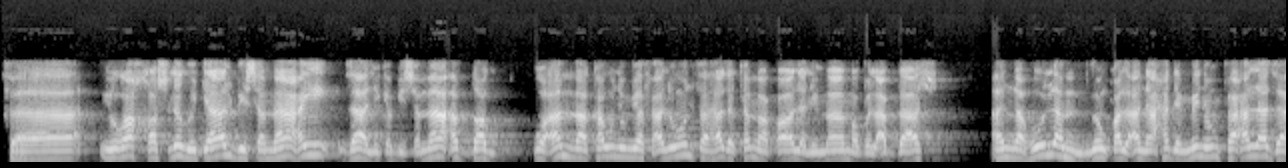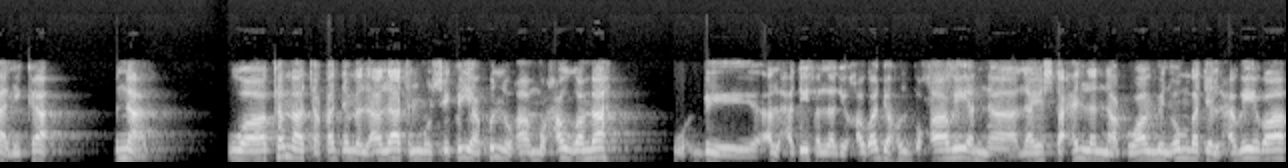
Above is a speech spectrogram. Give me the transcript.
فيرخص للرجال بسماع ذلك بسماع الضرب. وأما كونهم يفعلون فهذا كما قال الإمام أبو العباس أنه لم ينقل عن أحد منهم فعل ذلك. نعم. وكما تقدم الآلات الموسيقية كلها محرمة بالحديث الذي خرجه البخاري أن لا يستحلن أقوام من أمة الحريرة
